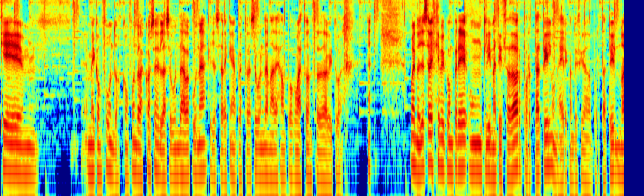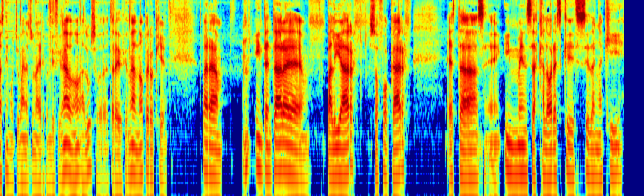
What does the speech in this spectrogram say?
Que mm, me confundo, confundo las cosas. La segunda vacuna, que ya sabéis que me he puesto la segunda, me ha dejado un poco más tonto de lo habitual. Bueno, ya sabéis que me compré un climatizador portátil, un aire acondicionado portátil. No es ni mucho menos un aire acondicionado, ¿no? Al uso tradicional, ¿no? Pero que para intentar eh, paliar, sofocar estas eh, inmensas calores que se dan aquí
